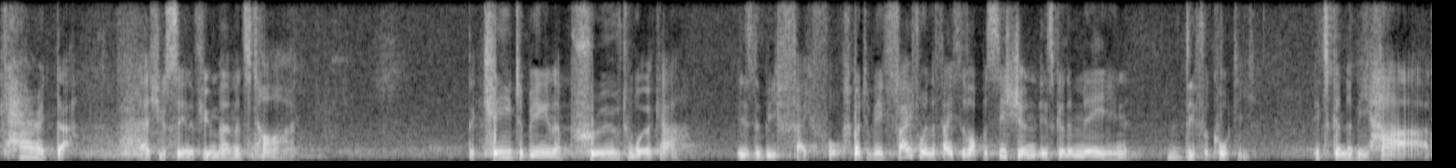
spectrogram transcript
character, as you see in a few moments' time. The key to being an approved worker is to be faithful. But to be faithful in the face of opposition is going to mean difficulty. It's going to be hard.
